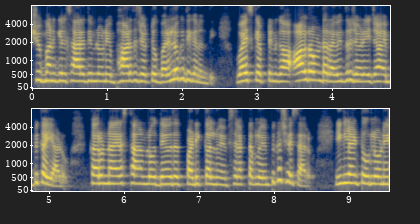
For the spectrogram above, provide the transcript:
శుభ్మన్ గిల్ సారథ్యంలోనే భారత జట్టు బరిలోకి దిగనుంది. వైస్ కెప్టెన్గా ఆల్రౌండర్ రవీంద్ర జడేజా ఎంపికయ్యాడు. కరుణ్ నాయర్ స్థానంలో దేవదత్ పడిక్కల్ను ను సెలెక్టర్లు ఎంపిక చేశారు. ఇంగ్లాండ్ టూర్లోనే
